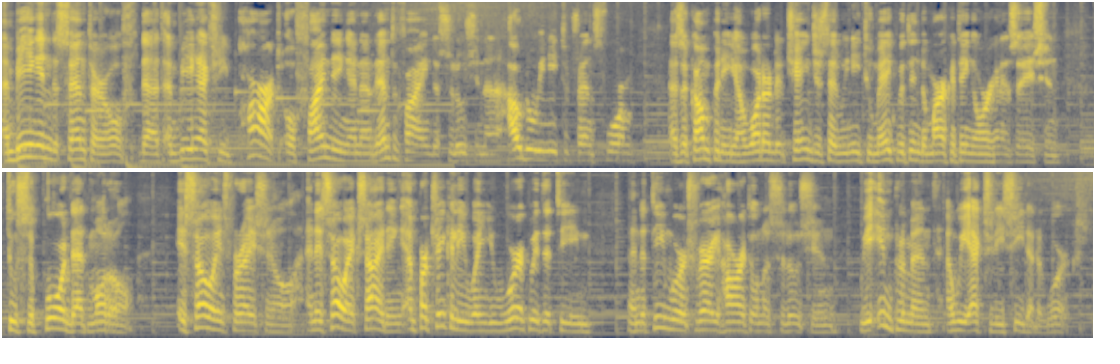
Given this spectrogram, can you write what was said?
And being in the center of that and being actually part of finding and identifying the solution and how do we need to transform as a company and what are the changes that we need to make within the marketing organization to support that model is so inspirational and it's so exciting. And particularly when you work with a team and the team works very hard on a solution, we implement and we actually see that it works.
